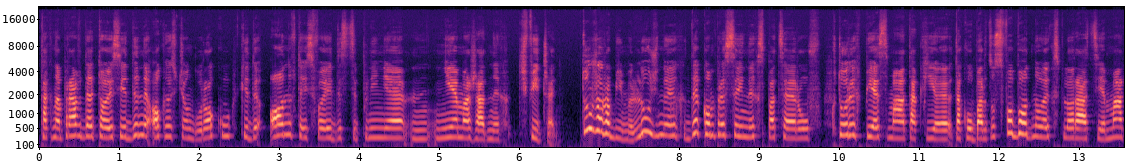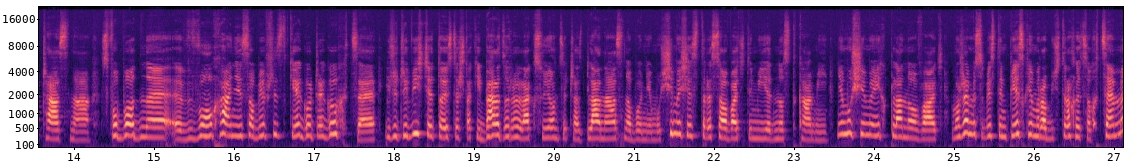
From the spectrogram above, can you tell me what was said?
Tak naprawdę to jest jedyny okres w ciągu roku, kiedy on w tej swojej dyscyplinie mm, nie ma żadnych ćwiczeń. Dużo robimy luźnych, dekompresyjnych spacerów, których pies ma takie, taką bardzo swobodną eksplorację, ma czas na swobodne e, wywąchanie sobie wszystkiego, czego chce. I rzeczywiście to jest też taki bardzo relaksujący czas dla nas, no bo nie musimy się stresować tymi jednostkami, nie musimy ich planować. Możemy sobie z tym pieskiem robić trochę co chcemy,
